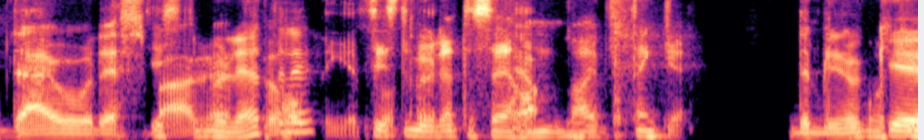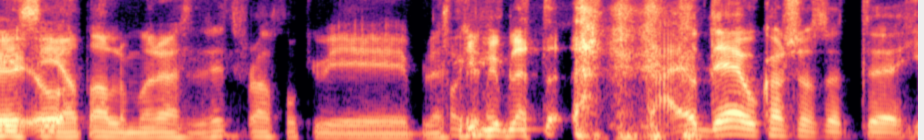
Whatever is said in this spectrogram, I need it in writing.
Det er jo det som Siste er mulighet, eller? beholdningen. Siste mulighet til å se Ja. han live, tenker jeg. Det blir nok må ikke vi si at alle må reise dit, for da får ikke vi ikke billetter. mye billette. Nei, og det er jo kanskje også et eh,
